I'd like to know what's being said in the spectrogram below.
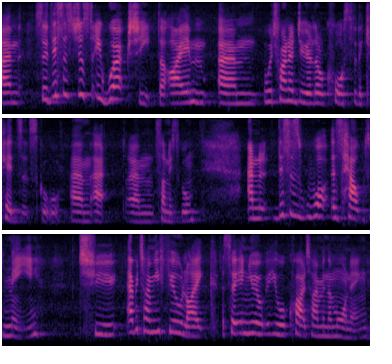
Um, so this is just a worksheet that I'm, um, we're trying to do a little course for the kids at school, um, at um, Sunday school. And this is what has helped me to, every time you feel like, so in your, your quiet time in the morning,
